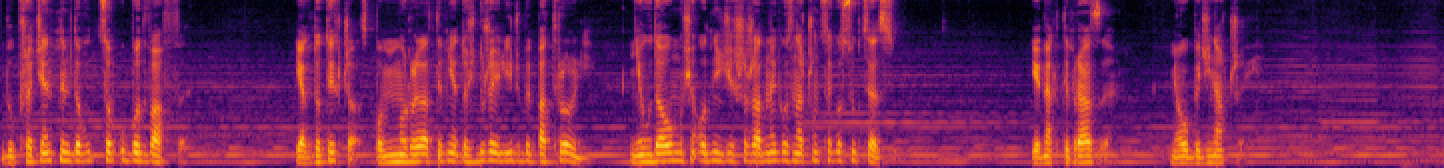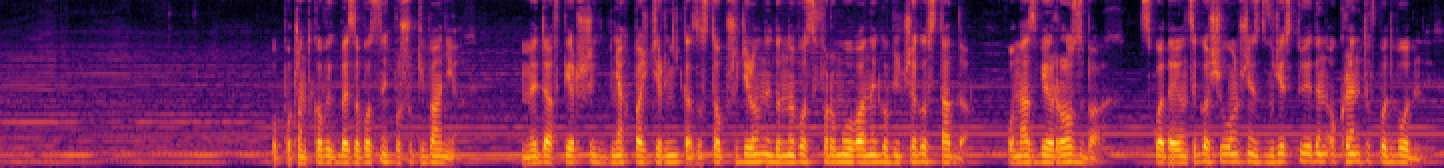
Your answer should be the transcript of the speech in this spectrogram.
był przeciętnym dowódcą U-Bootwaffe. Jak dotychczas, pomimo relatywnie dość dużej liczby patroli, nie udało mu się odnieść jeszcze żadnego znaczącego sukcesu. Jednak tym razem miało być inaczej. Po początkowych bezowocnych poszukiwaniach, Myda w pierwszych dniach października został przydzielony do nowo sformułowanego wilczego stada o nazwie Rozbach, składającego się łącznie z 21 okrętów podwodnych.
